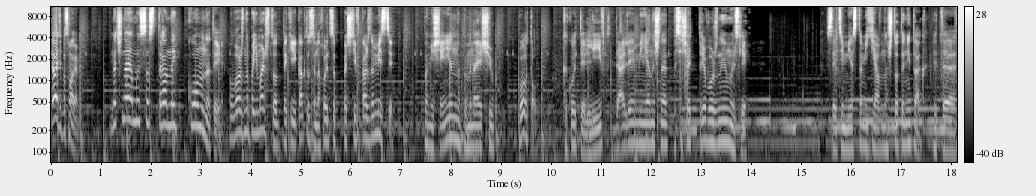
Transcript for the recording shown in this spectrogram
Давайте посмотрим. Начинаем мы со странной комнаты. Важно понимать, что такие кактусы находятся почти в каждом месте. Помещение, напоминающее портал. Какой-то лифт. Далее меня начинают посещать тревожные мысли. С этим местом явно что-то не так. Это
